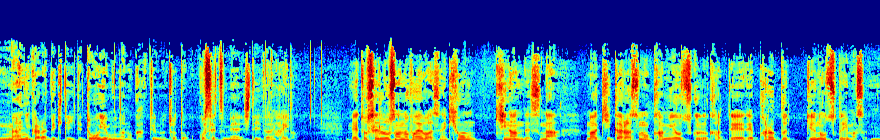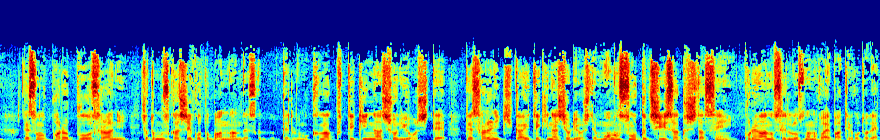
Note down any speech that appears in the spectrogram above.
何からできていて、どういうものなのかっていうのをちょっとご説明していただけると。はいえっ、と、セルロースナノファイバーはですね、基本木なんですが、まあ、木からその紙を作る過程でパルプっていうのを作ります、うん、でそのパルプをさらにちょっと難しい言葉なんですけれども化学的な処理をしてでさらに機械的な処理をしてものすごく小さくした繊維。これがあのセルロースナノファイバーということで、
